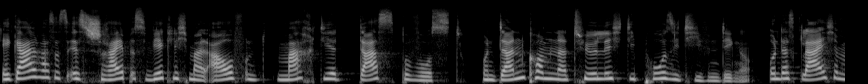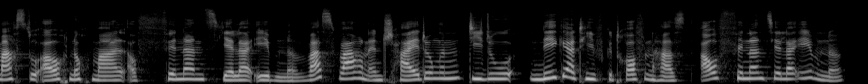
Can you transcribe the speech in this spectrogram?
Egal was es ist, schreib es wirklich mal auf und mach dir das bewusst. Und dann kommen natürlich die positiven Dinge. Und das gleiche machst du auch nochmal auf finanzieller Ebene. Was waren Entscheidungen, die du negativ getroffen hast auf finanzieller Ebene,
